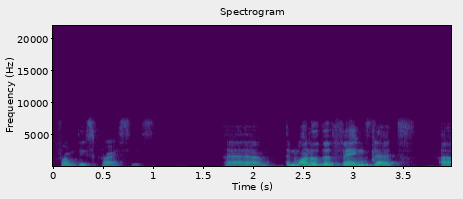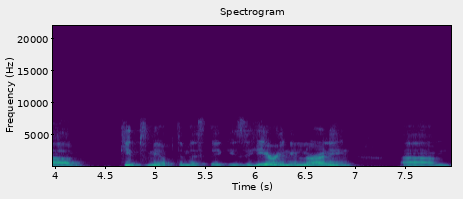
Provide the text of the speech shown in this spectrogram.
from this crisis. Um, and one of the things that uh, keeps me optimistic is hearing and learning um,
